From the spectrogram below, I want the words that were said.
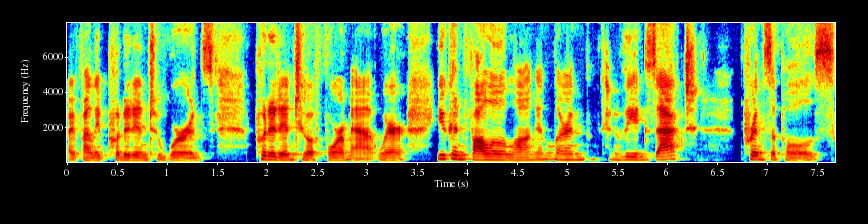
I, finally put it into words, put it into a format where you can follow along and learn kind of the exact principles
